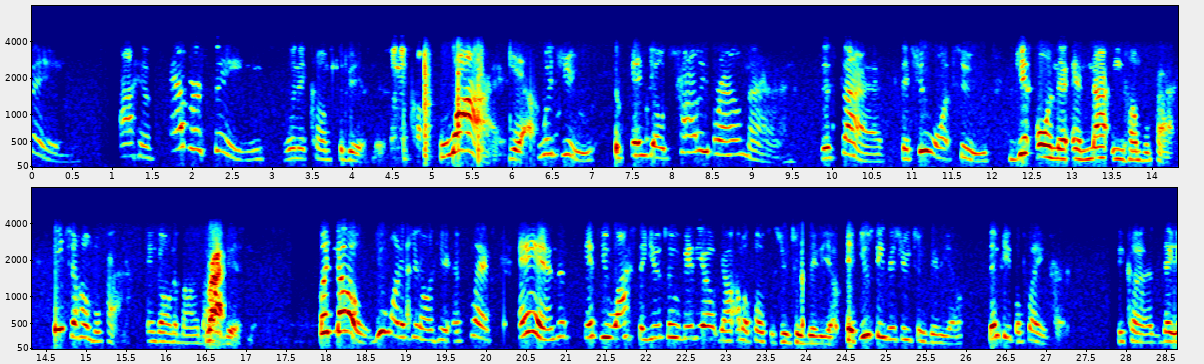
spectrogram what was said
thing I have ever seen when it comes to business. Why? Yeah. would you, in your Charlie Brown mind, decide that you want to get on there and not eat humble pie? Eat your humble pie and go on about about Right. business. But no, you want to get on here and flex. And if you watch the YouTube video, y'all, I'm gonna post this YouTube video. If you see this YouTube video, then people played her because they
